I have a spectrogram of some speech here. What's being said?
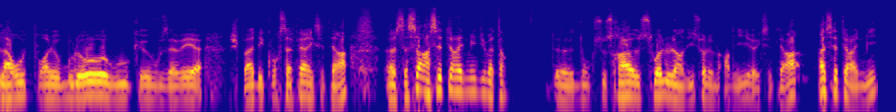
la, route pour aller au boulot ou que vous avez, euh, je sais pas, des courses à faire, etc. Euh, ça sort à 7h30 du matin. Euh, donc ce sera soit le lundi, soit le mardi, etc. à 7h30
